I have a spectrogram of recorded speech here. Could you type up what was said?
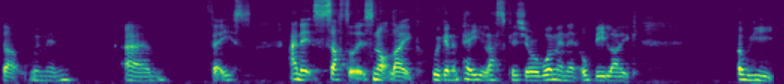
that women um, face and it's subtle it's not like we're going to pay you less because you're a woman it'll be like oh you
